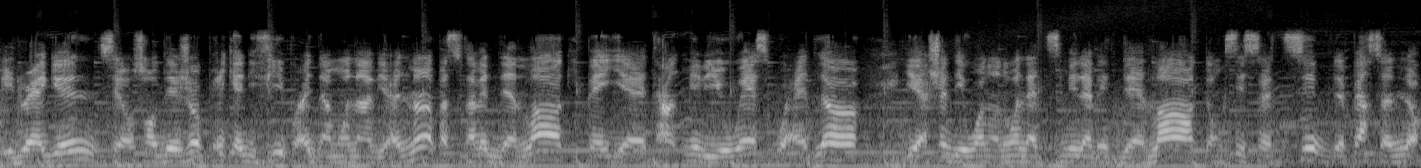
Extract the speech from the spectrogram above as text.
Les Dragons sont déjà préqualifiés pour être dans mon environnement parce que tu avec Denlock, ils payent 30 000 US pour être là. Ils achètent des one-on-one à 10 000 avec Denlock. Donc, c'est ce type de personnes-là.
